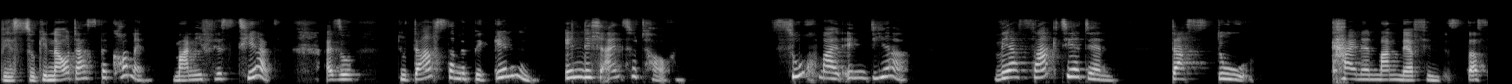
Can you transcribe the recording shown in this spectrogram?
wirst du genau das bekommen. Manifestiert. Also du darfst damit beginnen, in dich einzutauchen. Such mal in dir. Wer sagt dir denn, dass du keinen Mann mehr findest, dass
